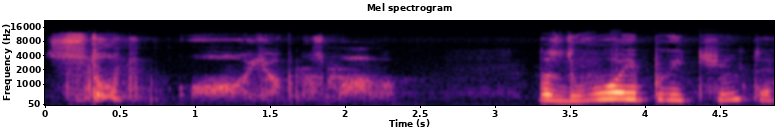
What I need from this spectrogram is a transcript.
Стоп! О, як нас мало. Нас двоє прикиньте.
